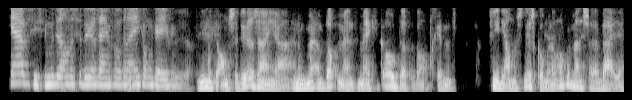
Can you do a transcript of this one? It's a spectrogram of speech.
Ja, precies. Die moeten de ambassadeur zijn voor hun eigen omgeving. Die moeten ambassadeur zijn, ja. En op, op, dat moment merk ik ook dat er dan op een gegeven moment via die ambassadeurs komen dan ook weer mensen eh, bij je.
